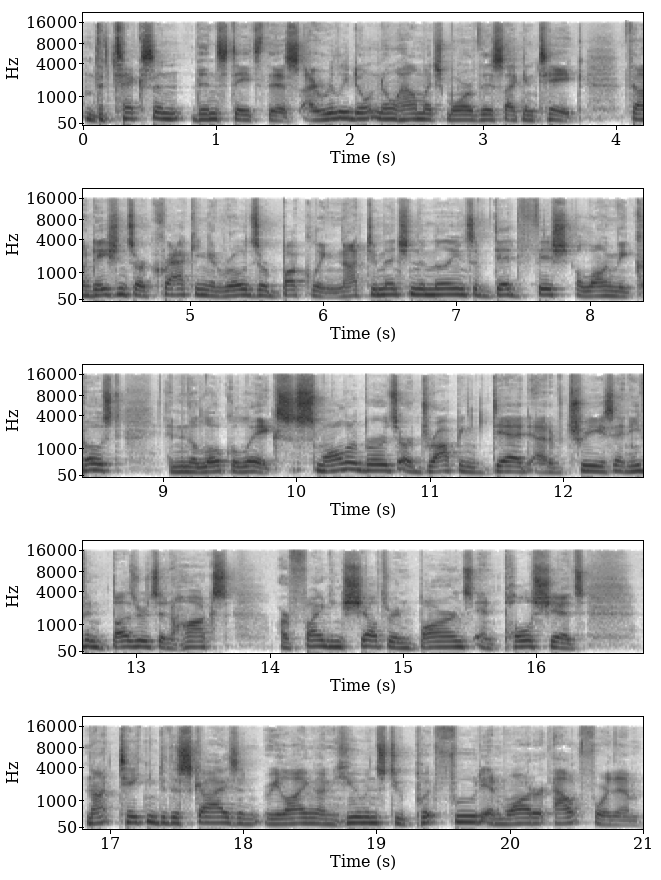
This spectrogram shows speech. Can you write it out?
The Texan then states this I really don't know how much more of this I can take. Foundations are cracking and roads are buckling, not to mention the millions of dead fish along the coast and in the local lakes. Smaller birds are dropping dead out of trees, and even buzzards and hawks are finding shelter in barns and pole sheds, not taking to the skies and relying on humans to put food and water out for them.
